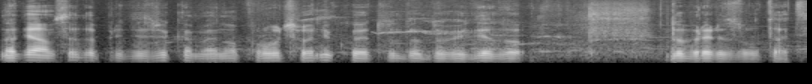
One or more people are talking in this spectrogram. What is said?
Надявам се да предизвикаме едно проучване, което да доведе до добри резултати.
